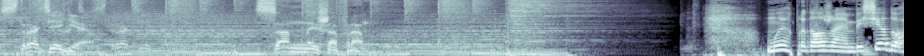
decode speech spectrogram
Стратегия. С Анной Шафран. Мы продолжаем беседу.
